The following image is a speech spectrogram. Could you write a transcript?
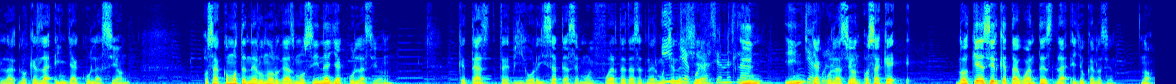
lo que es la eyaculación, o sea, cómo tener un orgasmo sin eyaculación, que te, te vigoriza, te hace muy fuerte, te hace tener mucha energía. Inyaculación es la- In- inyaculación. inyaculación, o sea que no quiere decir que te aguantes la eyaculación, no,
